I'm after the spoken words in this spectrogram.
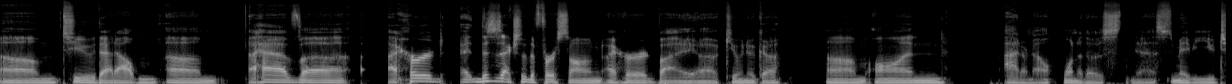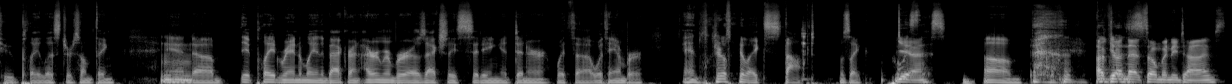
um, to that album. Um, I have uh, I heard uh, this is actually the first song I heard by uh, Kiwanuka um, on I don't know one of those yes maybe YouTube playlist or something, Mm-hmm. and um, it played randomly in the background. I remember I was actually sitting at dinner with uh, with Amber and literally like stopped was like who is Yeah. this um I've done that so many times.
